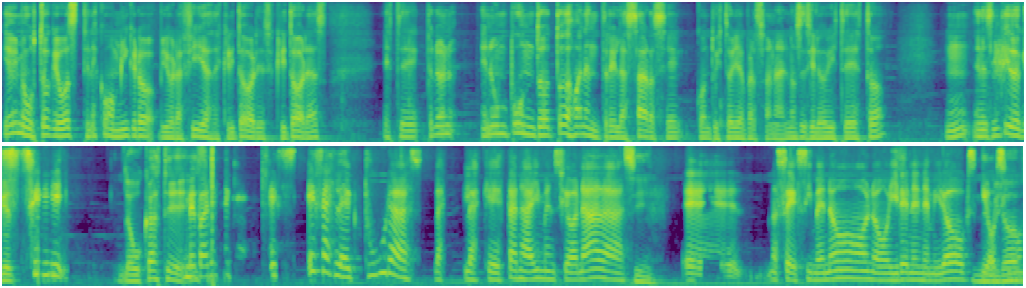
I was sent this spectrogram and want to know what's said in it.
y a mí me gustó que vos tenés como micro biografías de escritores, escritoras, este, pero en un punto todas van a entrelazarse con tu historia personal. No sé si lo viste esto. En el sentido de que. Sí. ¿Lo buscaste? Me parece que esas lecturas, las, que están ahí mencionadas. Sí. Eh, no sé, Simenón o Irene Nemirovsky, o Simón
